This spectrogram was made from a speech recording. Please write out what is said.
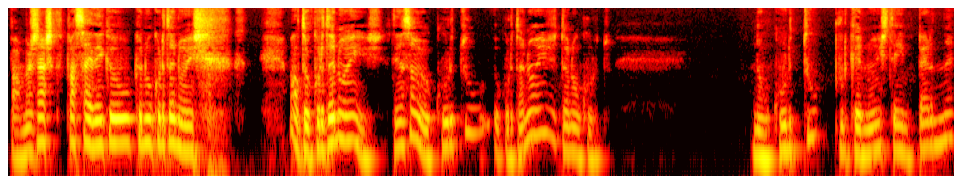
Pá, mas acho que passa a ideia que eu, que eu não curto anões. Malta, eu curto anões. Atenção, eu curto, eu curto anões, então não curto. Não curto porque anões têm perna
